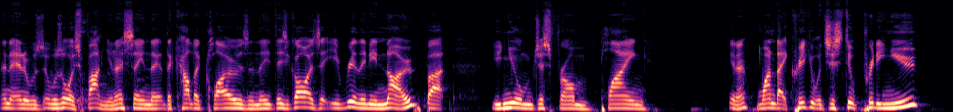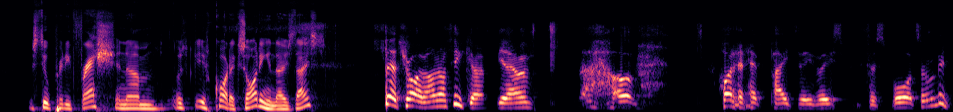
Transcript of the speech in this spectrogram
and, and it was it was always fun, you know, seeing the, the coloured clothes and the, these guys that you really didn't know, but you knew them just from playing, you know, one day cricket, which is still pretty new, was still pretty fresh, and um, it was, it was quite exciting in those days. That's right. And I think, uh, you know, I, I don't have pay TV for sports. I'm a bit,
